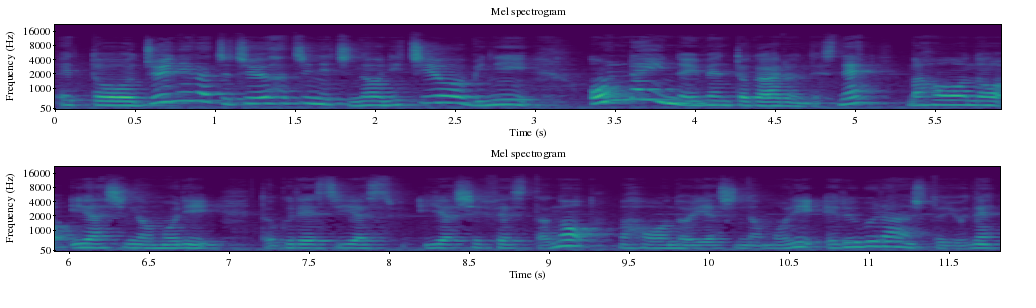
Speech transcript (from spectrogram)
えっと、12月18日の日曜日にオンラインのイベントがあるんですね。魔法の癒しの森とグレース癒し癒しフェスタの魔法の癒しの森エルブランシュというね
